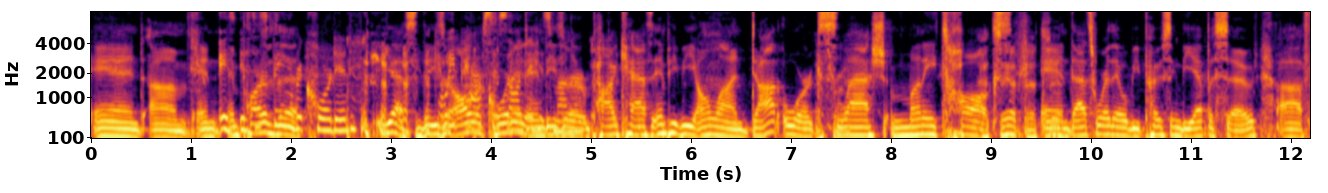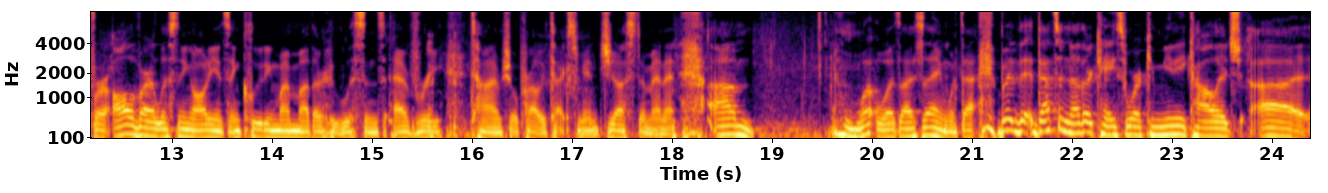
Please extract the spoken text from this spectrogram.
And um, and, is, and part of the recorded. Yes, these are all recorded, and these mother? are podcasts. mpbonline.org that's slash right. money talks, that's it, that's and it. that's where they will be posting the episode uh, for all of our listening audience, including my mother who listens every time. She'll probably text me in just a minute. Um, what was I saying with that? But th- that's another case where community college uh,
